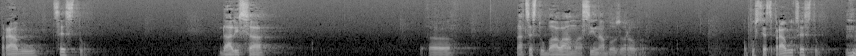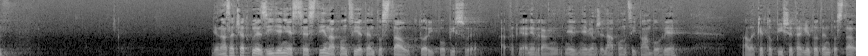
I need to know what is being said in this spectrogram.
pravú cestu dali sa na cestu Baláma, syna Bozorov. Opustia správú cestu. Kde na začiatku je zídenie z cesty, na konci je tento stav, ktorý popisuje. A tak ja neviem, neviem, že na konci pán Boh vie, ale keď to píše, tak je to tento stav.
